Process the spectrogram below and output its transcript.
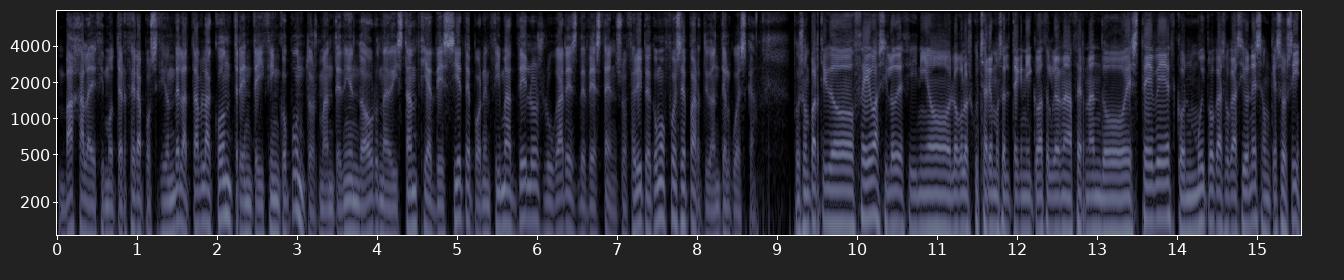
baja la decimotercera posición de la tabla con 35 puntos, manteniendo ahora una distancia de 7 por encima de los lugares de descenso. Felipe, ¿cómo fue ese partido ante el Huesca? Pues un partido feo, así lo definió, luego lo escucharemos el técnico azulgrana Fernando Estevez, con muy pocas ocasiones, aunque eso sí,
